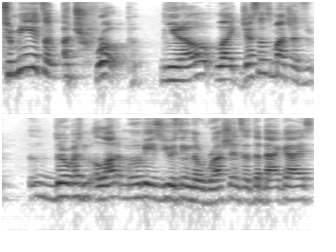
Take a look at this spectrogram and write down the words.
To me, it's a, a trope. You know, like just as much as there was a lot of movies using the Russians as the bad guys.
